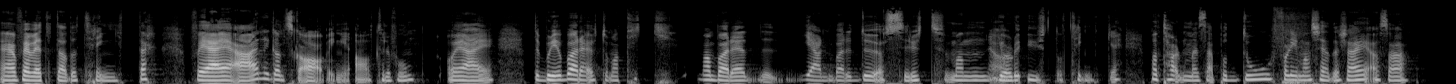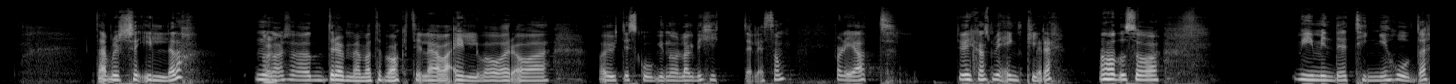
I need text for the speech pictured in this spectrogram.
Eh, for jeg vet at jeg hadde trengt det. For jeg er ganske avhengig av telefonen. Og jeg Det blir jo bare automatikk. Man bare, hjernen bare døser ut. Man ja. gjør det uten å tenke. Man tar den med seg på do fordi man kjeder seg. Altså Det er blitt så ille, da. Noen ganger så drømmer jeg meg tilbake til da jeg var elleve år og var ute i skogen og lagde hytte, liksom. Fordi at det virka så mye enklere. Man hadde så mye mindre ting i hodet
